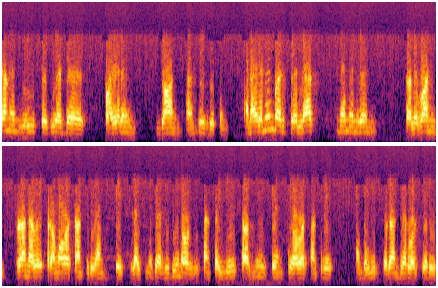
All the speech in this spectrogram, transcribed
come in, we used to hear the firing gun and everything. And I remember the last moment when Taliban ran away from our country and it's like Mujahideen or you can say youth army came to our country and they used to run. There was very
